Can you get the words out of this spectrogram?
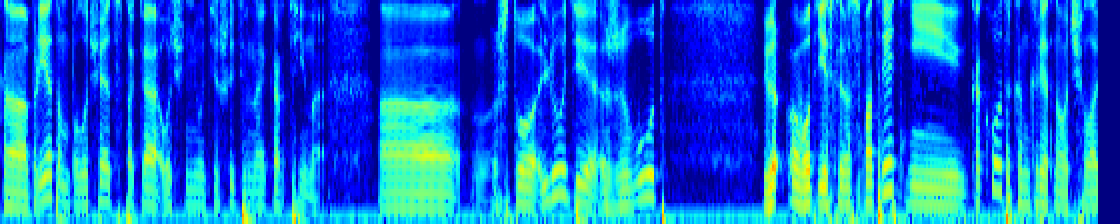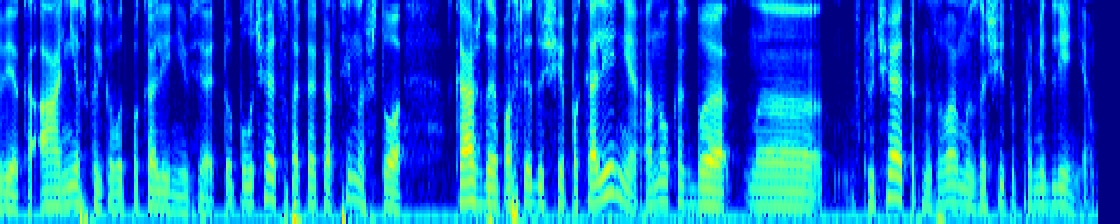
А, при этом получается такая очень неутешительная картина, а, что люди живут, вот если рассмотреть не какого-то конкретного человека, а несколько вот поколений взять, то получается такая картина, что каждое последующее поколение, оно как бы э, включает так называемую защиту промедлением.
